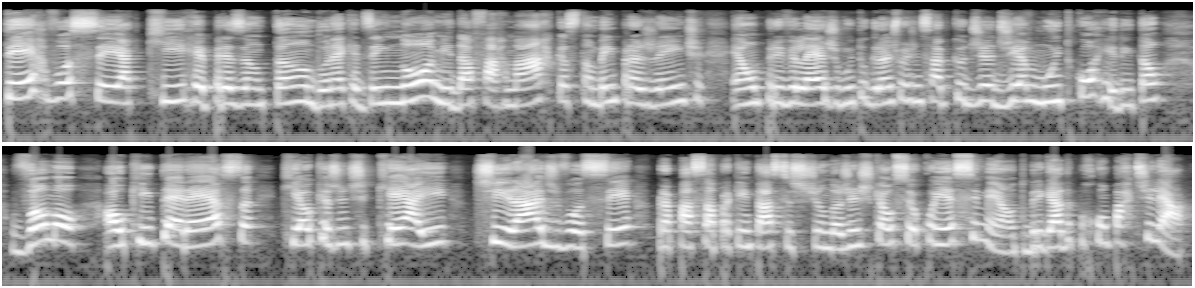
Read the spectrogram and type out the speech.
ter você aqui representando, né, quer dizer, em nome da Farmarcas, também pra gente é um privilégio muito grande, porque a gente sabe que o dia a dia é muito corrido. Então, vamos ao que interessa, que é o que a gente quer aí tirar de você para passar para quem está assistindo a gente, que é o seu conhecimento. Obrigada por compartilhar.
